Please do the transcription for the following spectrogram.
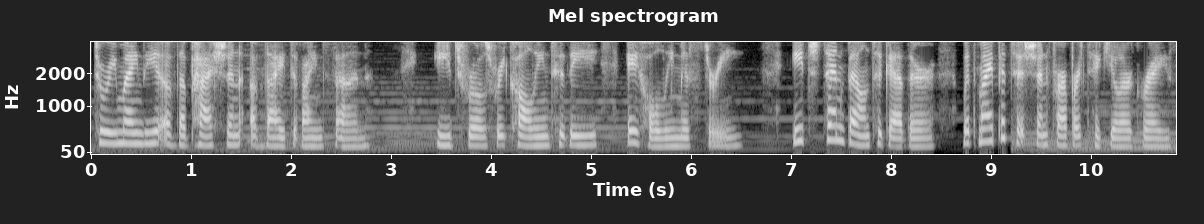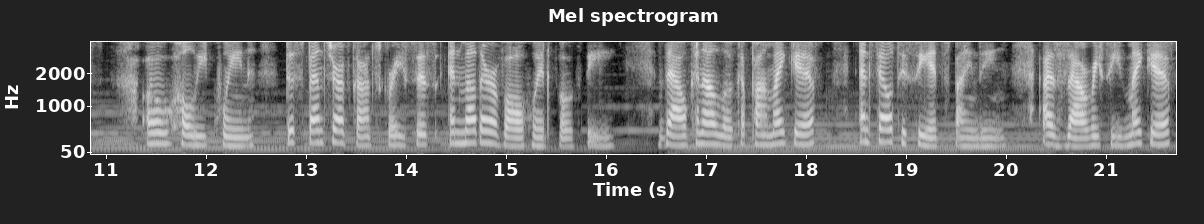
to remind thee of the passion of thy divine Son. Each rose recalling to thee a holy mystery. Each ten bound together with my petition for a particular grace. O Holy Queen, dispenser of God's graces and mother of all who invoke thee, thou cannot look upon my gift and fail to see its binding. As thou receive my gift,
